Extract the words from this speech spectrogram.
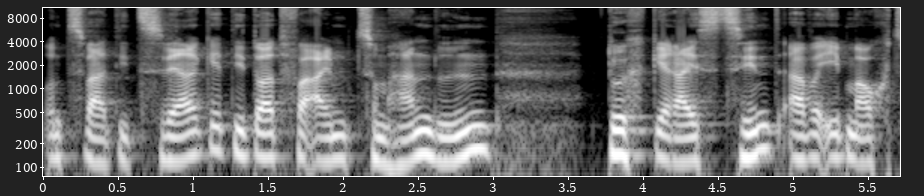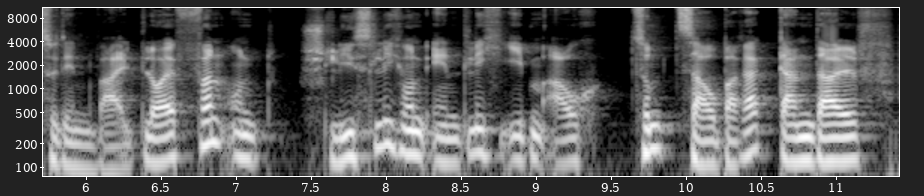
Und zwar die Zwerge, die dort vor allem zum Handeln durchgereist sind, aber eben auch zu den Waldläufern und schließlich und endlich eben auch zum Zauberer Gandalf.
